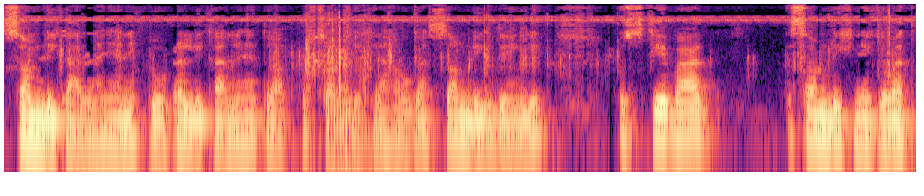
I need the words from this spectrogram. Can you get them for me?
सम निकालना है, यानी टोटल निकालना है तो आपको सम लिखना होगा, सम लिख देंगे। उसके बाद सम लिखने के बाद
